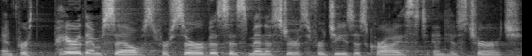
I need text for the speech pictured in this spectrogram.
and prepare themselves for service as ministers for Jesus Christ and His church.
